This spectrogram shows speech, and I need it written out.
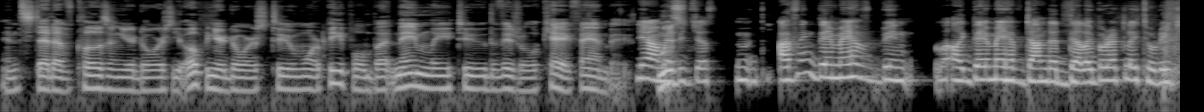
instead of closing your doors, you open your doors to more people, but namely to the visual K fan base. Yeah, With- maybe just. mm, I think they may have been like they may have done that deliberately to reach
